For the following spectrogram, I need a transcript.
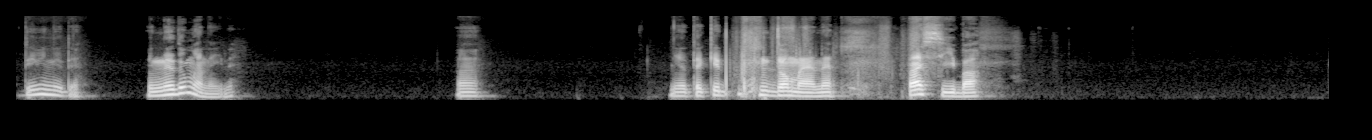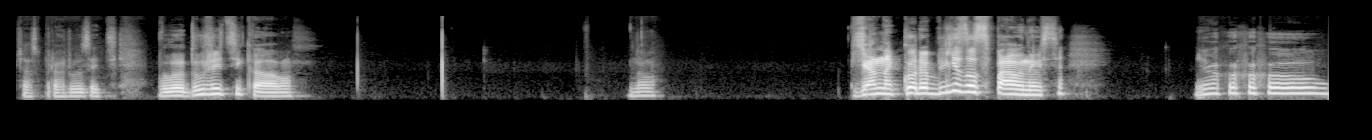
Куди він йде? Він не до мене йде. А. Ні, таки до мене. Спасибо. Зараз прогрузиться. Було дуже цікаво. Ну. Я на кораблі заспавнився. Йо-хо-хо-хо.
